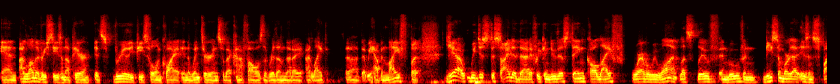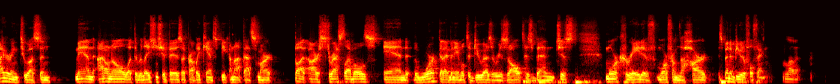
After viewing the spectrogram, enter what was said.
And I love every season up here. It's really peaceful and quiet in the winter. And so that kind of follows the rhythm that I, I like uh, that we have in life. But yeah, we just decided that if we can do this thing called life wherever we want, let's live and move and be somewhere that is inspiring to us. And man, I don't know what the relationship is. I probably can't speak. I'm not that smart but our stress levels and the work that I've been able to do as a result has been just more creative, more from the heart. It's been a beautiful thing. Love it.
